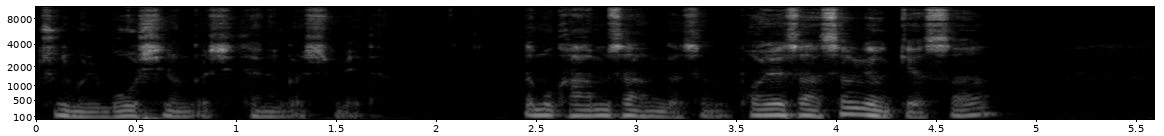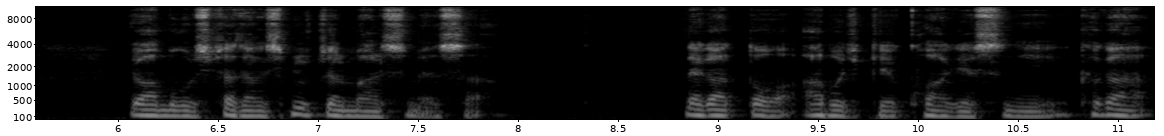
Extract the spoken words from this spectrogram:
주님을 모시는 것이 되는 것입니다. 너무 감사한 것은 보혜사 성령께서 요한복음 14장 16절 말씀에서 내가 또 아버지께 구하겠으니 그가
